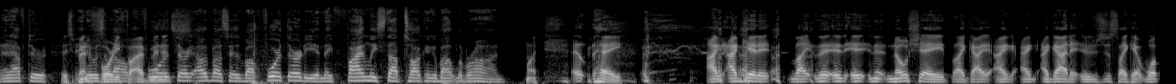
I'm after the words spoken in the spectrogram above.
And after They spent it was 45 about minutes. 4:30 I was about to say it was about four thirty, and they finally stopped talking about LeBron. Like, eh, hey, I, I get it. Like, it, it, it- no shade. Like, I, I, I- got it. It was just like, at what,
